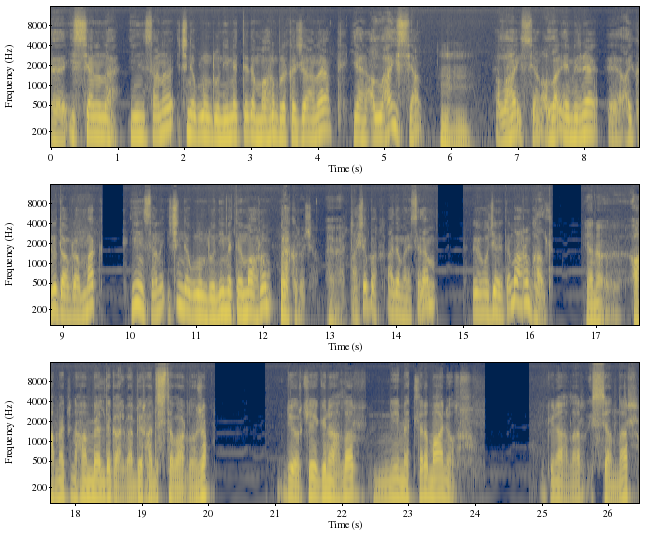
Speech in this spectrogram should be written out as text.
e, isyanına, insanı içinde bulunduğu nimetlerden mahrum bırakacağına yani Allah'a isyan, Hı hı. Allah'a isyan, Allah'ın emrine e, aykırı davranmak insanı içinde bulunduğu nimetten mahrum bırakır hocam. Evet. İşte bak Adem Aleyhisselam e, o cennetten mahrum kaldı. Yani Ahmet bin Hanbel'de galiba bir hadis de vardı hocam. Diyor ki günahlar nimetlere mani olur. Günahlar, isyanlar,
